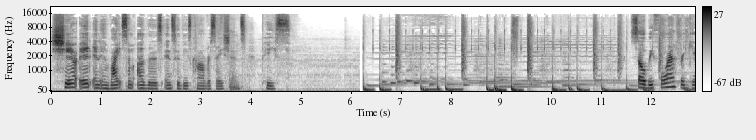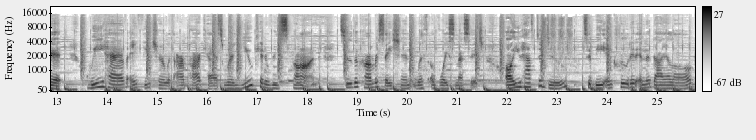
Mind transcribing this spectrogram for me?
Share it and invite some others into these conversations. Peace. So, before I forget, we have a feature with our podcast where you can respond to the conversation with a voice message. All you have to do to be included in the dialogue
